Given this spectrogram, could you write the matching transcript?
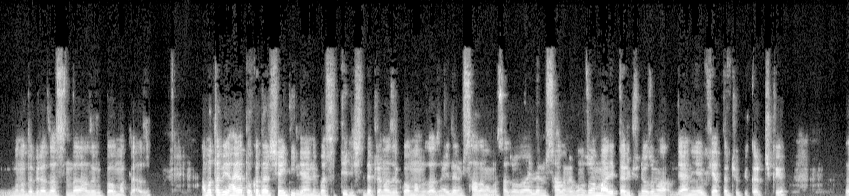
buna da biraz aslında hazırlıklı olmak lazım. Ama tabii hayat o kadar şey değil yani basit değil. İşte deprem hazırlıklı olmamız lazım. Evlerimiz sağlam olması lazım. O zaman evlerimiz sağlam yapalım. O zaman maliyetler yükseliyor. O zaman yani ev fiyatları çok yukarı çıkıyor. Ee,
